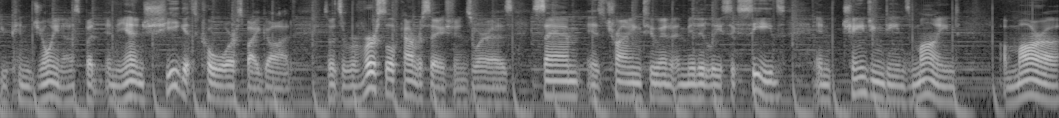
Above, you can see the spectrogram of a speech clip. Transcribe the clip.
you can join us. But in the end, she gets coerced by God. So it's a reversal of conversations, whereas Sam is trying to and immediately succeeds in changing Dean's mind. Amara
